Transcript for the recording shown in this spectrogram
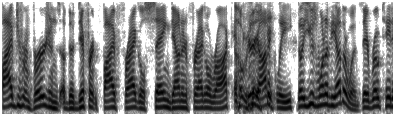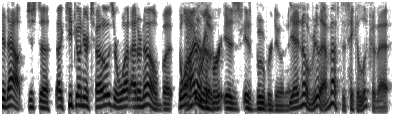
five different versions of the different five Fraggles saying down in Fraggle Rock. And Oh, really? periodically, they'll use one of the other ones. They rotate it out just to uh, keep you on your toes or what? I don't know. But the one I to- remember is is Boober doing it. Yeah, no, really, I'm gonna have to take a look for that.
